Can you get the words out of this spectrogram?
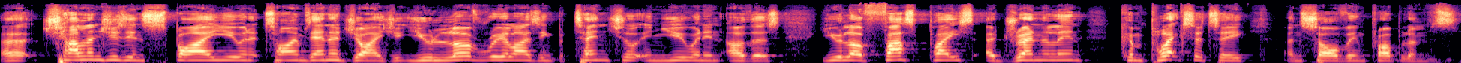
uh, challenges inspire you and at times energize you. You love realizing potential in you and in others. You love fast pace, adrenaline, complexity, and solving problems.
